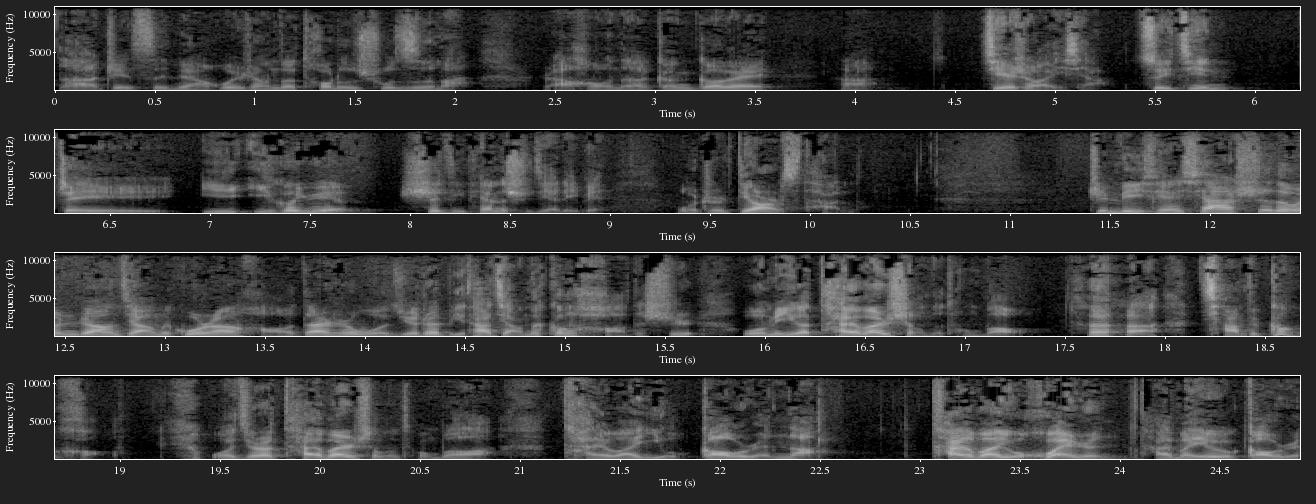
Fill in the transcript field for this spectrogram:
啊，这次两会上都透露的数字嘛，然后呢，跟各位啊介绍一下最近这一一个月十几天的时间里边，我这是第二次谈了。这礼贤下士的文章讲的固然好，但是我觉得比他讲的更好的是我们一个台湾省的同胞，讲的更好。我觉得台湾省的同胞啊，台湾有高人呐，台湾有坏人，台湾也有高人。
